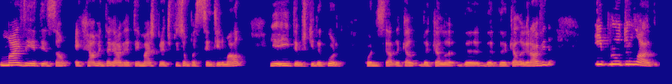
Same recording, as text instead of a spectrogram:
mais em atenção é que realmente a grávida tem mais predisposição para se sentir mal, e aí temos que ir de acordo com a necessidade daquela, daquela, da, da, daquela grávida. E por outro lado,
